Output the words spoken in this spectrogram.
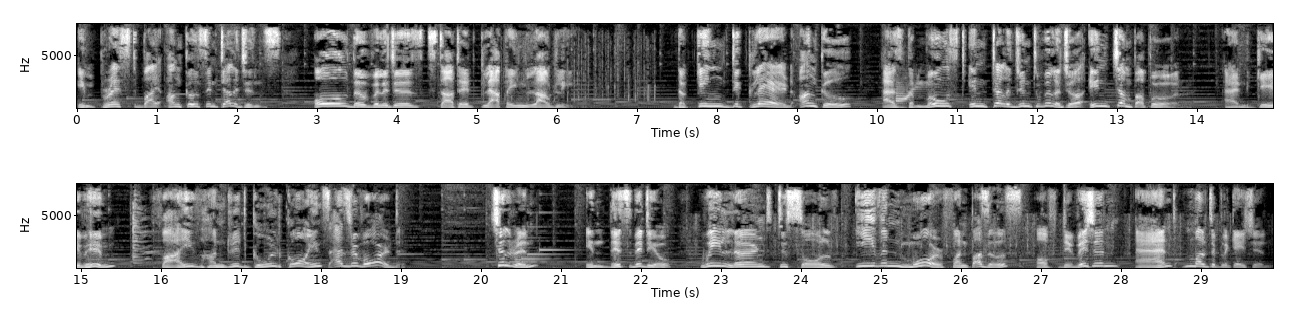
Impressed by uncle's intelligence, all the villagers started clapping loudly. The king declared uncle as the most intelligent villager in Champapur and gave him 500 gold coins as reward. Children, in this video, we learned to solve even more fun puzzles of division and multiplication.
